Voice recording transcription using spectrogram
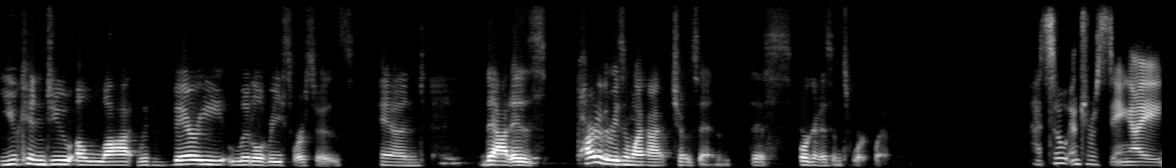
you can do a lot with very little resources. And that is part of the reason why I've chosen this organism to work with. That's so interesting. I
